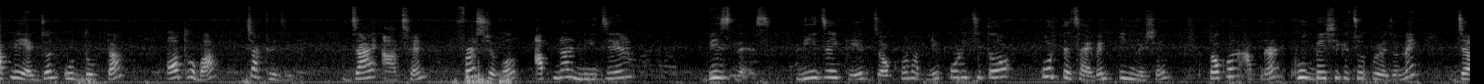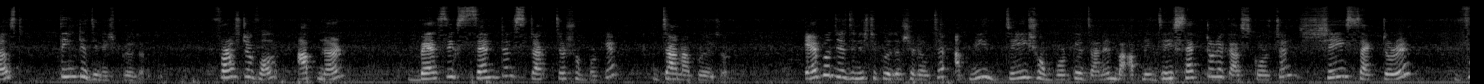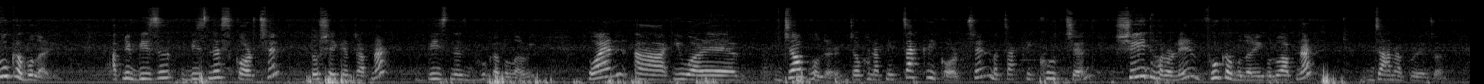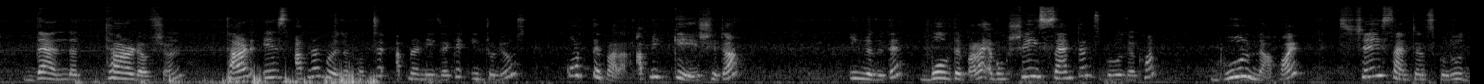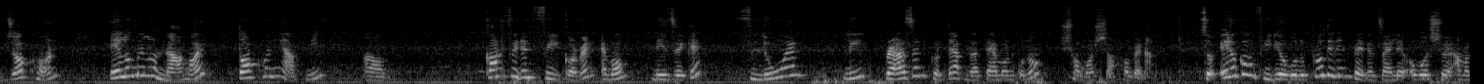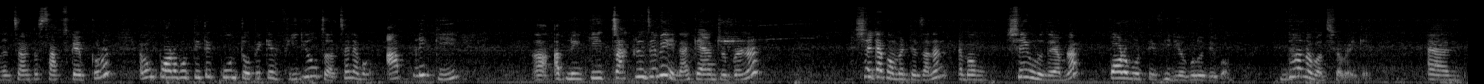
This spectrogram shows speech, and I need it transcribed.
আপনি একজন উদ্যোক্তা অথবা চাকরিজীবী, যাই আছেন ফার্স্ট অফ অল আপনার নিজের বিজনেস নিজেকে যখন আপনি পরিচিত করতে চাইবেন ইংলিশে তখন আপনার খুব বেশি কিছু প্রয়োজন নেই জাস্ট তিনটে জিনিস প্রয়োজন। ফার্স্ট অফ অল আপনার বেসিক সেন্টেন্স স্ট্রাকচার সম্পর্কে জানা প্রয়োজন। এরপর যে জিনিসটি প্রয়োজন, সেটা হচ্ছে আপনি যেই সম্পর্কে জানেন বা আপনি যেই সেক্টরে কাজ করছেন, সেই সেক্টরের ভোকাবুলারি আপনি বিজনেস করছেন, তো সেই ক্ষেত্রে আপনার business vocabulary when you are a job holder যখন আপনি চাকরি করছেন বা চাকরি খুঁজছেন, সেই ধরনের ভোকাবুলারিগুলো আপনার জানা প্রয়োজন। Then the third option third is আপনার প্রয়োজন হচ্ছে আপনার নিজেকে ইন্ট্রোডিউস করতে পারা। আপনি কে সেটা ইংরেজিতে বলতে পারা এবং সেই সেন্টেন্সগুলো যখন ভুল না হয় সেই সেন্টেন্সগুলো যখন এলোমেলো না হয়, তখনই আপনি কনফিডেন্ট ফিল করবেন এবং নিজেকে ফ্লুয়েন্টলি প্রেজেন্ট করতে আপনার তেমন কোনো সমস্যা হবে না। সো এরকম ভিডিওগুলো প্রতিদিন পেতে চাইলে অবশ্যই আমাদের চ্যানেলটা সাবস্ক্রাইব করুন এবং পরবর্তীতে কোন টপিকের ভিডিও চাচ্ছেন এবং আপনি কি আপনি কি চাকরিজীবী নাকি এন্টারপ্রেনার সেটা কমেন্টে জানান এবং সেই অনুযায়ী আমরা পরবর্তী ভিডিওগুলো দিব। ধন্যবাদ সবাইকে। and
